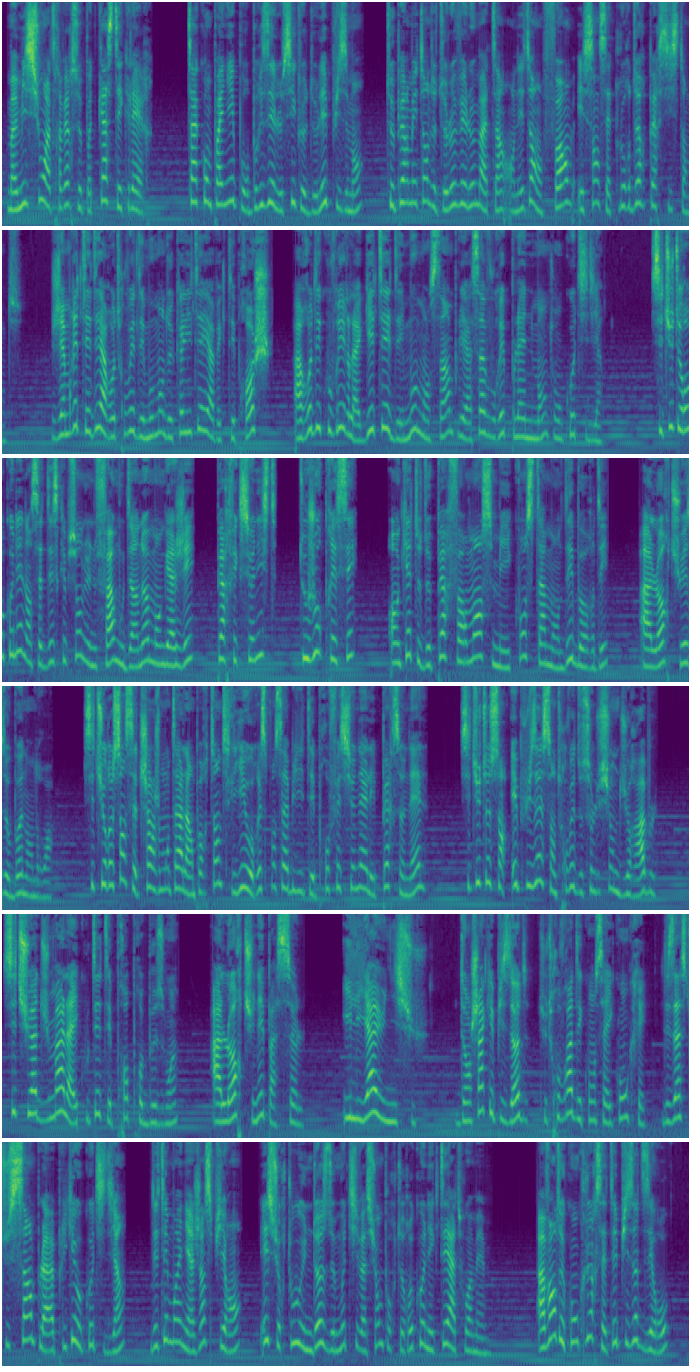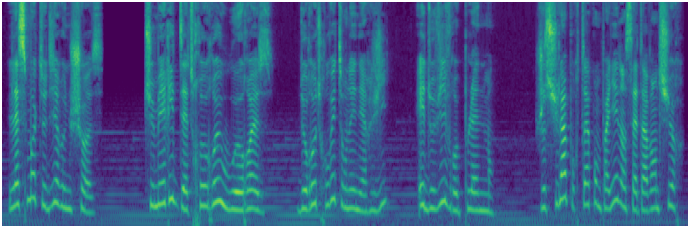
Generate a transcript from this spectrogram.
Ma mission à travers ce podcast est claire. T'accompagner pour briser le cycle de l'épuisement te permettant de te lever le matin en étant en forme et sans cette lourdeur persistante. J'aimerais t'aider à retrouver des moments de qualité avec tes proches, à redécouvrir la gaieté des moments simples et à savourer pleinement ton quotidien. Si tu te reconnais dans cette description d'une femme ou d'un homme engagé, perfectionniste, toujours pressé, en quête de performance mais constamment débordé, alors tu es au bon endroit. Si tu ressens cette charge mentale importante liée aux responsabilités professionnelles et personnelles, si tu te sens épuisé sans trouver de solution durable, si tu as du mal à écouter tes propres besoins, alors tu n'es pas seul. Il y a une issue. Dans chaque épisode, tu trouveras des conseils concrets, des astuces simples à appliquer au quotidien, des témoignages inspirants et surtout une dose de motivation pour te reconnecter à toi-même. Avant de conclure cet épisode 0, laisse-moi te dire une chose. Tu mérites d'être heureux ou heureuse, de retrouver ton énergie et de vivre pleinement. Je suis là pour t'accompagner dans cette aventure.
